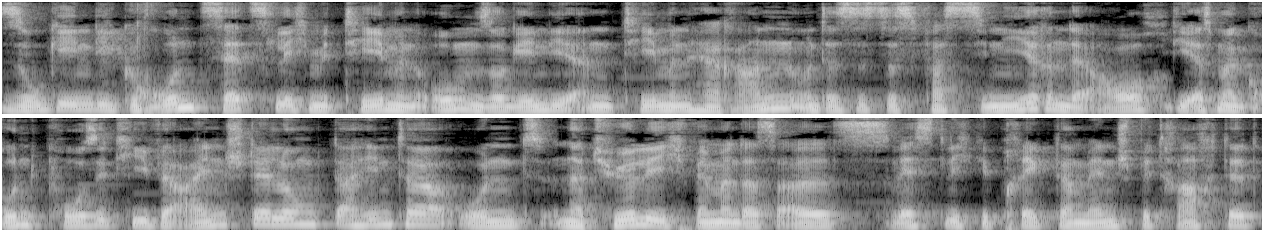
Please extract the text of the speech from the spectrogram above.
so gehen die grundsätzlich mit Themen um, so gehen die an Themen heran und das ist das Faszinierende auch, die erstmal grundpositive Einstellung dahinter und natürlich, wenn man das als westlich geprägter Mensch betrachtet,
